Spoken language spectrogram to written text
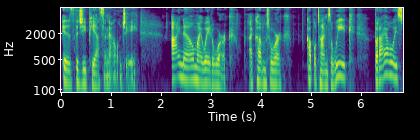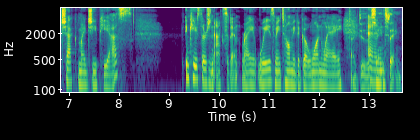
is the GPS analogy. I know my way to work. I come to work a couple times a week, but I always check my GPS in case there's an accident, right? Waze may tell me to go one way. I do the and same thing.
